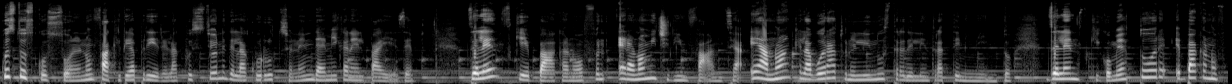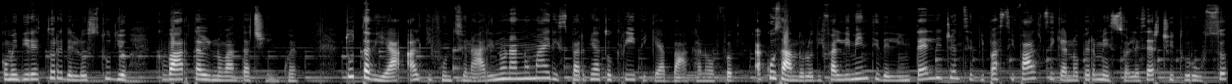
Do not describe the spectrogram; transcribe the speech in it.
Questo scossone non fa che riaprire la questione della corruzione endemica nel paese. Zelensky e Bakanov erano amici di infanzia e hanno anche lavorato nell'industria dell'intrattenimento, Zelensky come attore e Bakanov come direttore dello studio Quartal 95. Tuttavia, alti funzionari non hanno mai risparmiato critiche a Bakanov, accusandolo di fallimenti dell'intelligence e di passi falsi che hanno permesso all'esercito russo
